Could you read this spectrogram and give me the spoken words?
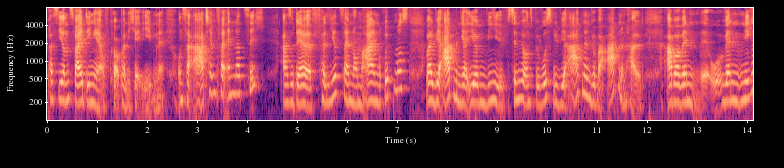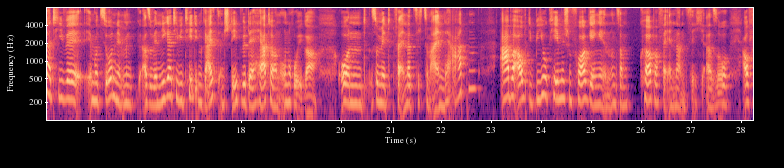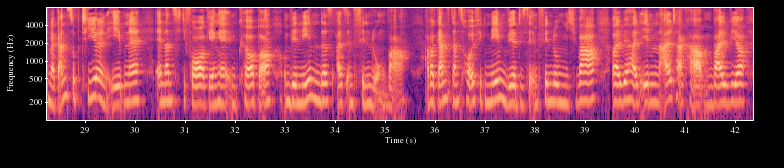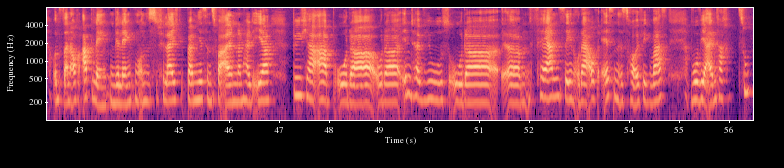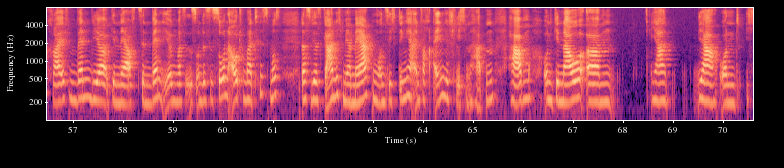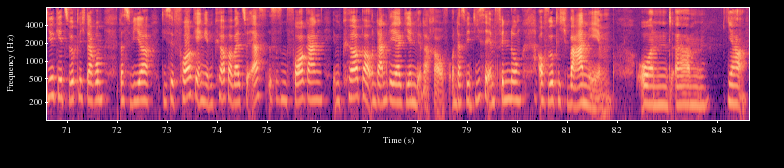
passieren zwei Dinge auf körperlicher Ebene. Unser Atem verändert sich, also der verliert seinen normalen Rhythmus, weil wir atmen ja irgendwie, sind wir uns bewusst, wie wir atmen, wir atmen halt. Aber wenn, äh, wenn negative Emotionen, also wenn Negativität im Geist entsteht, wird er härter und unruhiger. Und somit verändert sich zum einen der Atem, aber auch die biochemischen Vorgänge in unserem Körper verändern sich. Also auf einer ganz subtilen Ebene ändern sich die Vorgänge im Körper und wir nehmen das als Empfindung wahr. Aber ganz, ganz häufig nehmen wir diese Empfindung nicht wahr, weil wir halt eben einen Alltag haben, weil wir uns dann auch ablenken. Wir lenken uns vielleicht, bei mir sind es vor allem dann halt eher Bücher ab oder, oder Interviews oder ähm, Fernsehen oder auch Essen ist häufig was, wo wir einfach zugreifen, wenn wir genervt sind, wenn irgendwas ist. Und es ist so ein Automatismus, dass wir es gar nicht mehr merken und sich Dinge einfach eingeschlichen hatten, haben und genau ähm, ja ja, und hier geht es wirklich darum, dass wir diese Vorgänge im Körper, weil zuerst ist es ein Vorgang im Körper und dann reagieren wir darauf und dass wir diese Empfindung auch wirklich wahrnehmen. Und ähm, ja,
